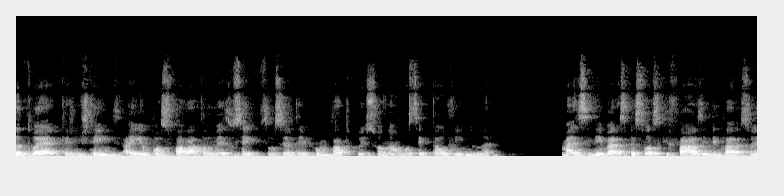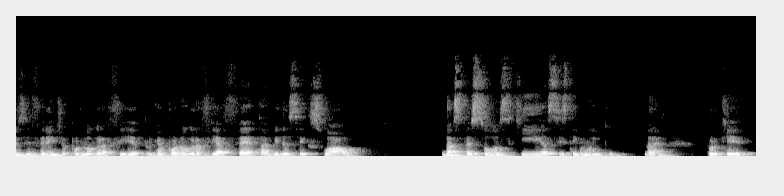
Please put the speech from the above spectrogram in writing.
Tanto é que a gente tem, aí eu posso falar, talvez, eu sei se você já teve contato com isso ou não, você que está ouvindo, né? Mas assim, tem várias pessoas que fazem declarações referentes à pornografia, porque a pornografia afeta a vida sexual das pessoas que assistem muito, né? Por quê?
